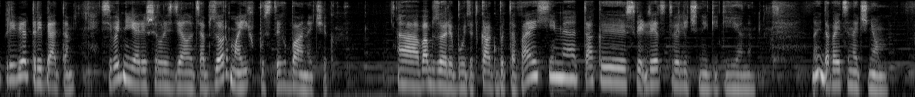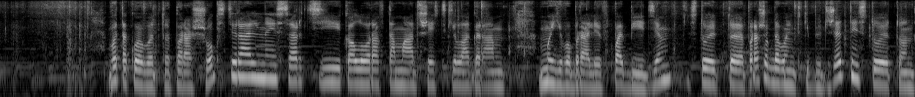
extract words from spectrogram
привет, ребята! Сегодня я решила сделать обзор моих пустых баночек. А, в обзоре будет как бытовая химия, так и средства личной гигиены. Ну и давайте начнем. Вот такой вот порошок стиральный сорти Color Автомат 6 килограмм. Мы его брали в Победе. Стоит э, порошок довольно-таки бюджетный, стоит он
